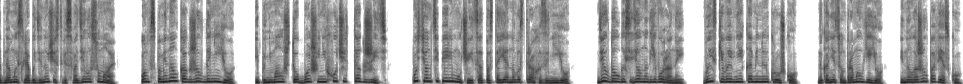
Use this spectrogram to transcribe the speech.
Одна мысль об одиночестве сводила с ума. Он вспоминал, как жил до нее, и понимал, что больше не хочет так жить. Пусть он теперь и мучается от постоянного страха за нее. Дел долго сидел над его раной, выискивая в ней каменную крошку. Наконец он промыл ее и наложил повязку.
